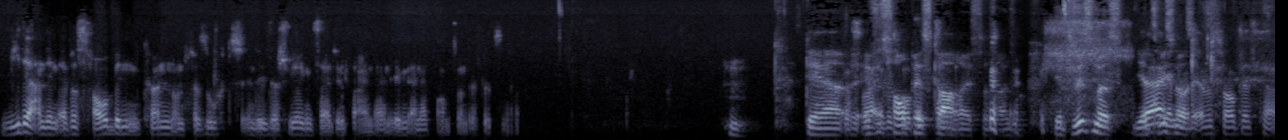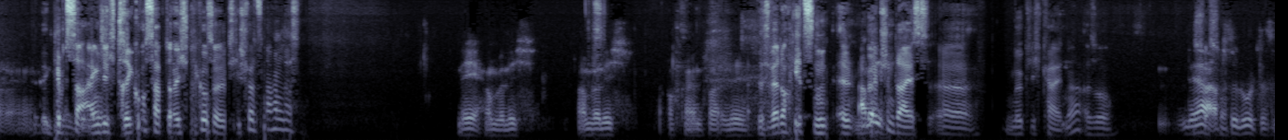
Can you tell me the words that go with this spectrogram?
wieder an den FSV binden können und versucht in dieser schwierigen Zeit den Verein da in irgendeiner Form zu unterstützen. Hm. Der FSV Pescara ist das also. Jetzt wissen wir es. ja, wissen genau, der FSV Pescara. Ja. Gibt es da eigentlich Trikots? Habt ihr euch Trikots oder T-Shirts machen lassen? Nee, haben wir nicht. Haben wir nicht. Auf keinen Fall, nee. Das wäre doch jetzt eine äh, Merchandise-Möglichkeit, äh, ne? Also ja, absolut. Das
